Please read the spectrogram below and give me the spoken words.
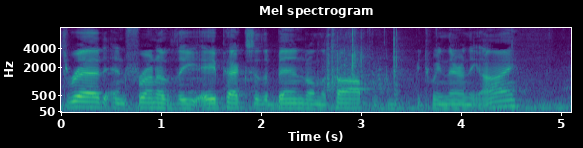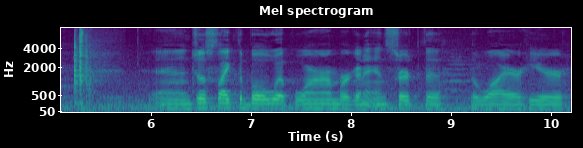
thread in front of the apex of the bend on the top between there and the eye. And just like the bullwhip worm, we're going to insert the, the wire here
